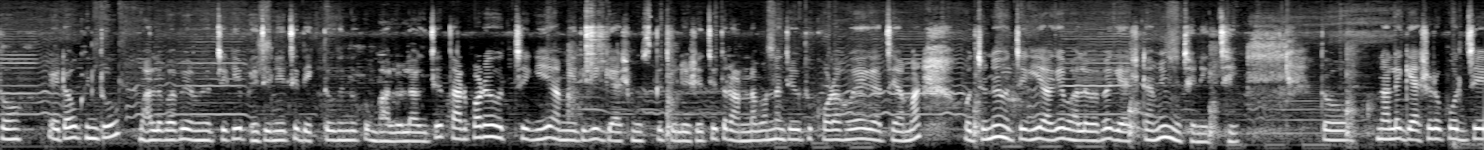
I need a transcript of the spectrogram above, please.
তো এটাও কিন্তু ভালোভাবে আমি হচ্ছে গিয়ে ভেজে নিয়েছি, দেখতেও কিন্তু খুব ভালো লাগছে। তারপরে হচ্ছে গিয়ে আমি এদিকে গ্যাস মুছতে চলে এসেছি। তো রান্নাবান্না যেহেতু করা হয়ে গেছে আমার, ওর জন্য হচ্ছে গিয়ে আগে ভালোভাবে গ্যাসটা আমি মুছে নিচ্ছি। তো নালে গ্যাসের ওপর যে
